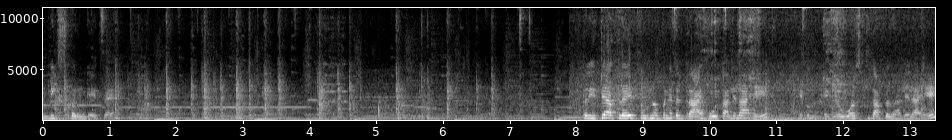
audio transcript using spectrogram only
मिक्स करून घ्यायचं आहे तर इथे आपलं हे पूर्णपणे आता ड्राय होत आलेलं आहे. हे बघा हे व्यवस्थित आपलं झालेलं आहे.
